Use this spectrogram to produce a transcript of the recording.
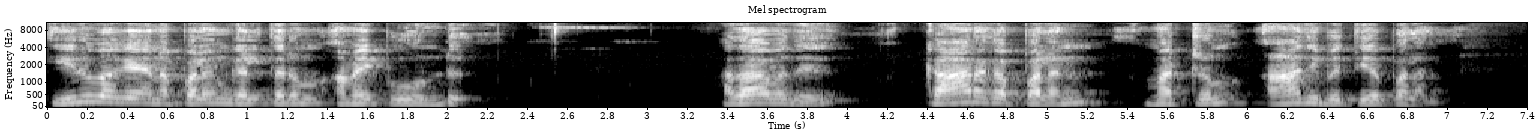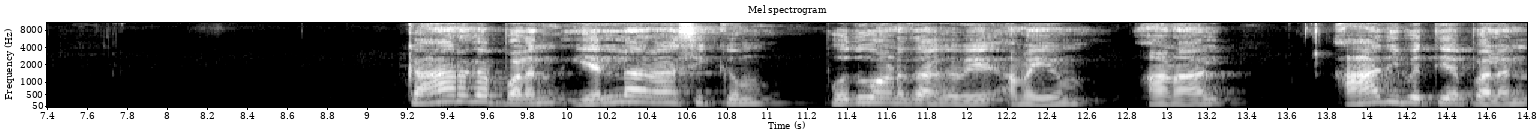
இரு வகையான பலன்கள் தரும் அமைப்பு உண்டு. அதாவது காரக பலன் மற்றும் ஆதிபத்திய பலன். காரக பலன் எல்லா ராசிக்கும் பொதுவானதாகவே அமையும். ஆனால் ஆதிபத்திய பலன்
